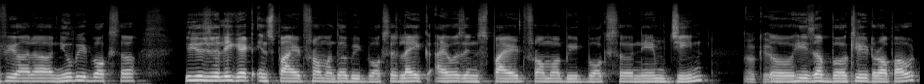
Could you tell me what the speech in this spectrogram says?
if you are a new beatboxer you usually get inspired from other beatboxers like i was inspired from a beatboxer named gene Okay. so he's a Berklee dropout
